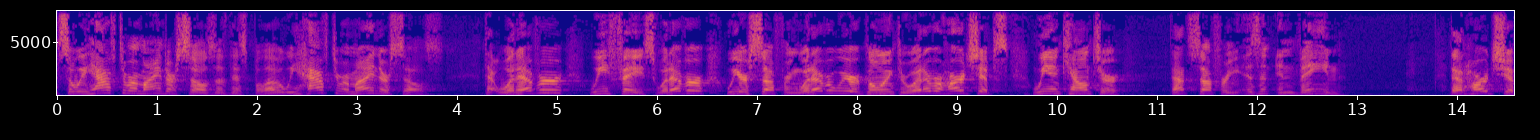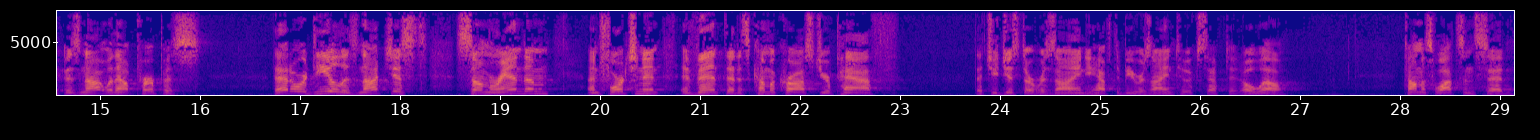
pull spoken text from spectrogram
So we have to remind ourselves of this, beloved. We have to remind ourselves that whatever we face, whatever we are suffering, whatever we are going through, whatever hardships we encounter, that suffering isn't in vain. That hardship is not without purpose. That ordeal is not just some random, unfortunate event that has come across your path that you just are resigned, you have to be resigned to accept it. Oh well. Thomas Watson said,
